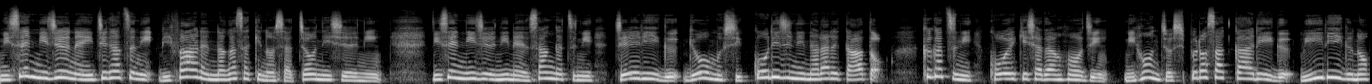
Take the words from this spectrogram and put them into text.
2020年1月に V・ファーレン長崎の社長に就任。2022年3月に J リーグ業務執行理事になられた後、9月に公益社団法人日本女子プロサッカーリーグ WE リーグの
